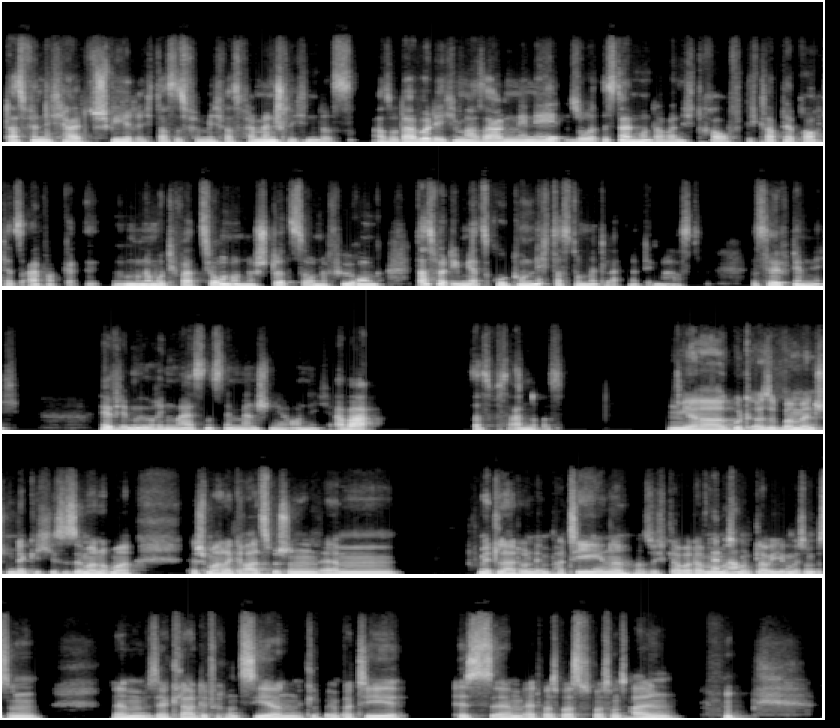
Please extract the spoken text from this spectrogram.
das finde ich halt schwierig. Das ist für mich was Vermenschlichendes. Also da würde ich immer sagen, nee, nee, so ist dein Hund aber nicht drauf. Ich glaube, der braucht jetzt einfach eine Motivation und eine Stütze und eine Führung. Das wird ihm jetzt gut tun, nicht, dass du Mitleid mit dem hast. Das hilft ihm nicht. Hilft im Übrigen meistens dem Menschen ja auch nicht. Aber das ist was anderes. Ja, gut, also beim Menschen, denke ich, ist es immer noch mal der schmale Grad zwischen ähm, Mitleid und Empathie. Ne? Also ich glaube, da genau. muss man, glaube ich, irgendwie so ein bisschen ähm, sehr klar differenzieren. Ich glaube, Empathie ist ähm, etwas, was, was uns allen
